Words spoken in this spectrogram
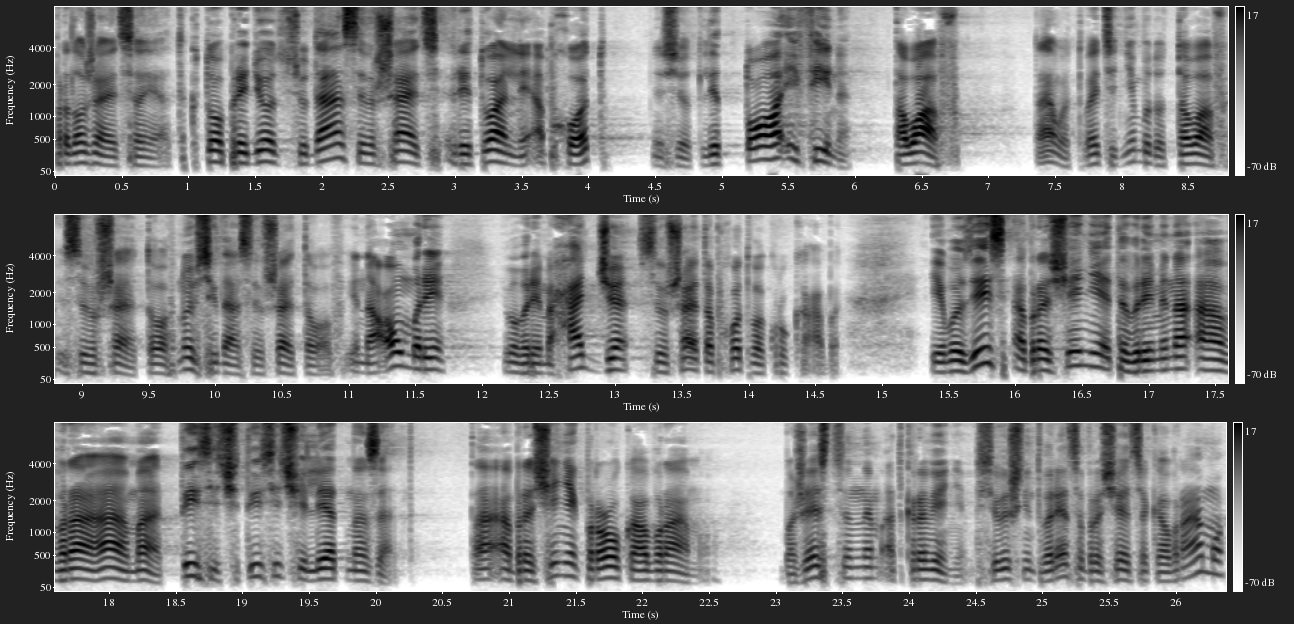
продолжается аят, кто придет сюда совершать ритуальный обход, здесь идет лито и фина, таваф. Да, вот в эти дни будут таваф и совершают таваф. Ну и всегда совершают таваф. И на умре, и во время хаджа совершают обход вокруг Кабы. И вот здесь обращение это времена Авраама, тысячи тысячи лет назад. Да, обращение к пророку Аврааму, божественным откровением. Всевышний Творец обращается к Аврааму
